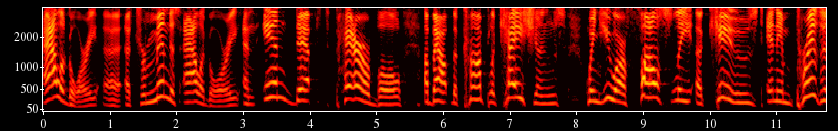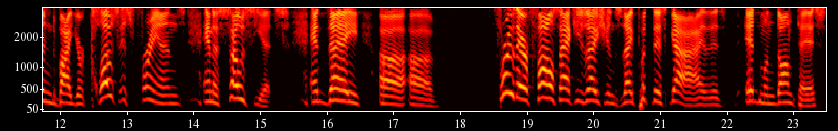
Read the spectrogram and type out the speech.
allegory, uh, a tremendous allegory, an in depth parable about the complications when you are falsely accused and imprisoned by your closest friends and associates, and they, uh, uh, through their false accusations, they put this guy, this Edmond Dantes,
